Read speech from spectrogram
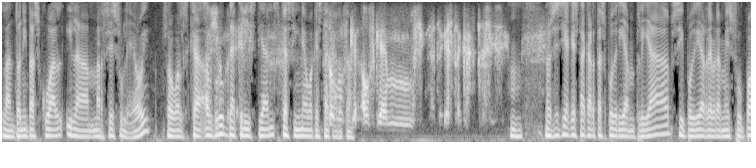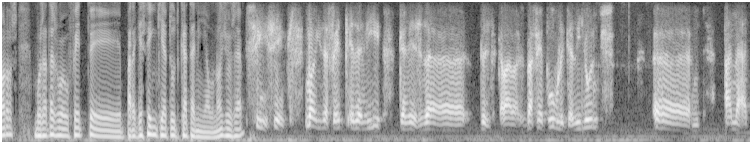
l'Antoni Pasqual i la Mercè Soler, oi? Sou els que, el grup de cristians que signeu aquesta Som carta. Els que, els que hem signat aquesta carta, sí, sí. Mm. No sé si aquesta carta es podria ampliar, si podria rebre més suports. Vosaltres ho heu fet eh, per aquesta inquietud que teníeu, no, Josep? Sí, sí. No, i de fet he de dir que des de, des de que va, es va fer pública dilluns eh, ha anat,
